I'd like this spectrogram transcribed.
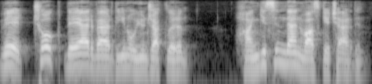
ve çok değer verdiğin oyuncakların. Hangisinden vazgeçerdin?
